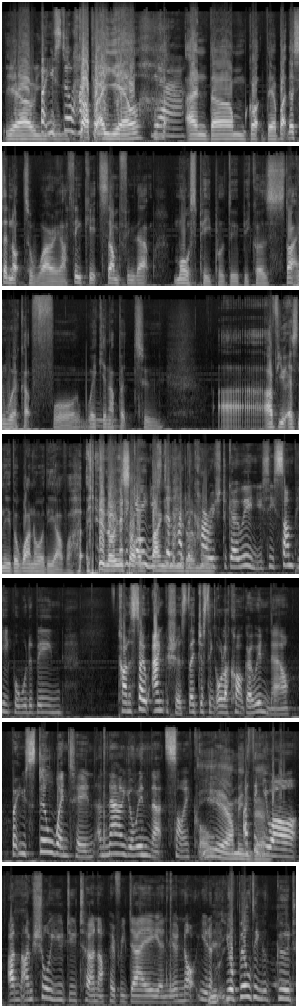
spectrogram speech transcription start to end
yeah, But you still got up at a yell, Yeah. and um, got there. But they said not to worry. I think it's something that most people do because starting work at four, waking Mm. up at two. Uh, I view it as neither one or the other. you know, you're But sort again, of you still the had the morning. courage to go in. You see, some people would have been kind of so anxious they'd just think, "Oh, I can't go in now." But you still went in, and now you're in that cycle. Yeah, I mean, I think you are. I'm, I'm sure you do turn up every day, and you're not. You know, you're building a good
